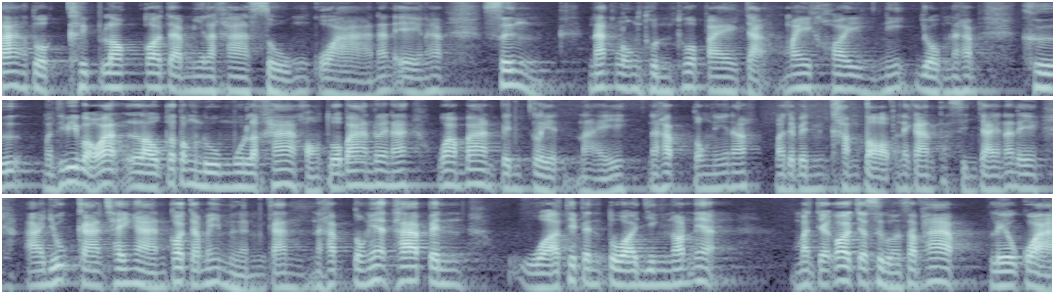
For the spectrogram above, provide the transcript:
สร้างตัวคลิปล็อกก็จะมีราคาสูงกว่านั่นเองนะครับ ซึ่งนักลงทุนทั่วไปจะไม่ค่อยนิยมนะครับ คือเหมือนที่พี่บอกว่าเราก็ต้องดูมูลค่าของตัวบ้านด้วยนะ ว่าบ้านเป็นเกรดไหนนะครับ ตรงนี้นะมันจะเป็นคำตอบในการตัดสินใจนั่นเอง อายุการใช้งานก็จะไม่เหมือนกันนะครับ ตรงนี้ถ้าเป็นหัวที่เป็นตัวยิงน็อตเนี่ยมันจะก็จะเสื่อมสภาพเร็วกว่า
